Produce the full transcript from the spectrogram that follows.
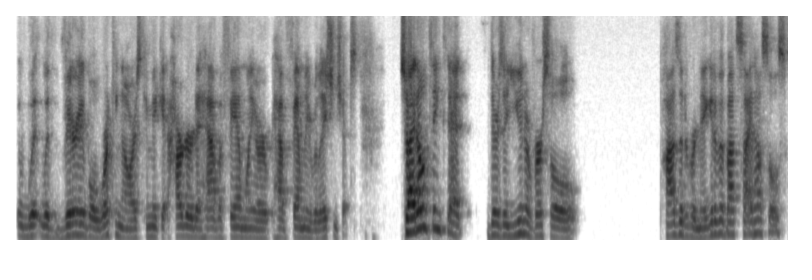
with, with variable working hours can make it harder to have a family or have family relationships. So I don't think that there's a universal positive or negative about side hustles.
